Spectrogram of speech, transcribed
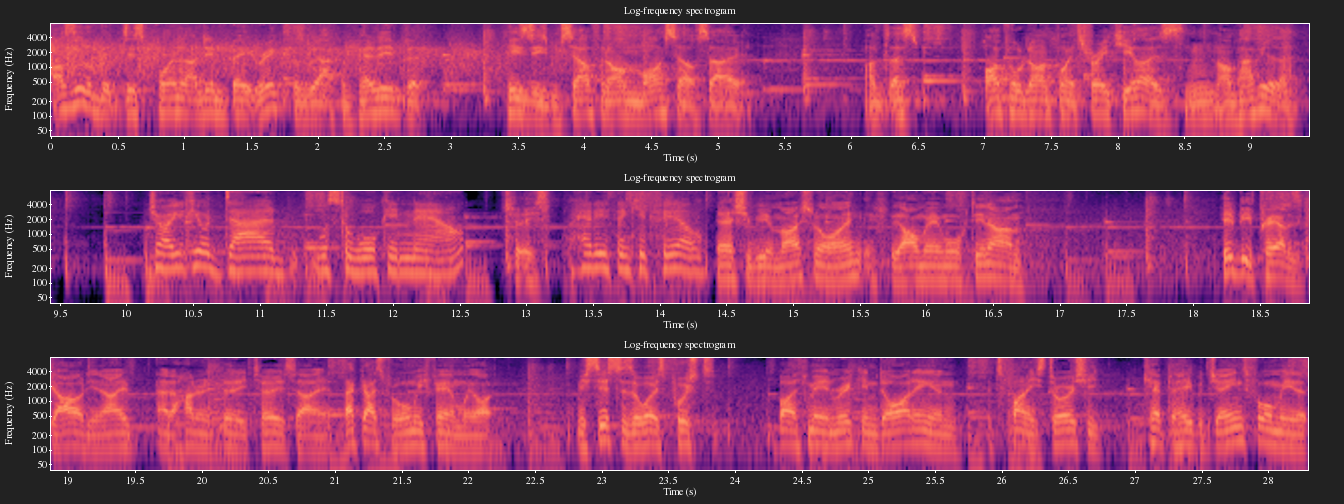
I was a little bit disappointed I didn't beat Rick because we are competitive, but he's himself and I'm myself, so I, that's, I pulled 9.3 kilos and I'm happy with that. Joe, if your dad was to walk in now, Jeez. how do you think you'd feel? Yeah, she'd be emotional, I think, if the old man walked in. Um, he'd be proud as gold, you know, at 132, so that goes for all my family. Like, my sister's always pushed both me and Rick in dieting, and it's a funny story. She kept a heap of jeans for me that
